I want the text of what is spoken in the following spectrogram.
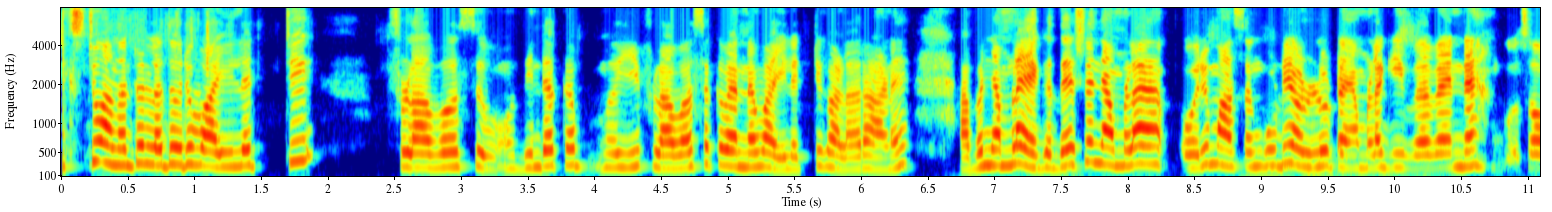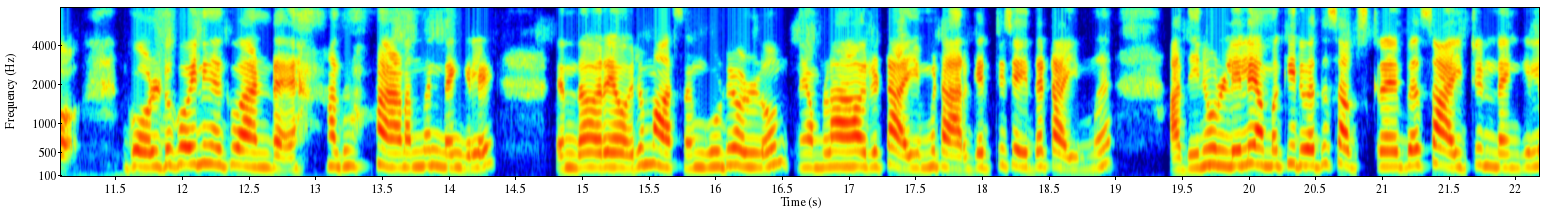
നെക്സ്റ്റ് വന്നിട്ടുള്ളത് ഒരു വയലറ്റ് ഫ്ലവേഴ്സ് ഇതിന്റെ ഒക്കെ ഈ ഫ്ലവേഴ്സ് ഒക്കെ വരുന്ന വയലറ്റ് കളറാണ് അപ്പം നമ്മൾ ഏകദേശം നമ്മളെ ഒരു മാസം കൂടി ഉള്ളൂ കേട്ടോ നമ്മളെ ഗിവ് അവേന്റെ സോ ഗോൾഡ് കോയിൻ നിങ്ങൾക്ക് വേണ്ടേ? അത് വേണമെന്നുണ്ടെങ്കിൽ എന്താ പറയുക ഒരു മാസം കൂടി ഉള്ളൂ. നമ്മൾ ആ ഒരു ടൈം ടാർഗറ്റ് ചെയ്ത ടൈം അതിനുള്ളിൽ നമുക്ക് ഇരുപത് സബ്സ്ക്രൈബേഴ്സ് ആയിട്ടുണ്ടെങ്കിൽ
